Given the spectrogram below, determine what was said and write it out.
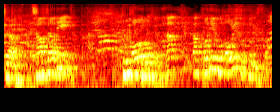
자, 자 건이 둘이 거, 보세요. 난, 난 건이 어울리는 운동 있어 아니,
